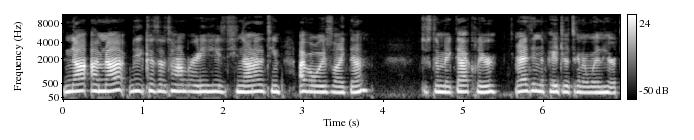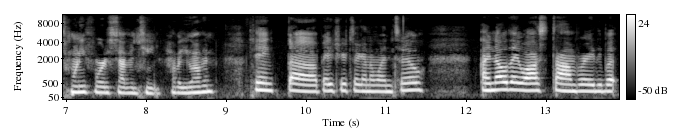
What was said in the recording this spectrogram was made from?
Not I'm not because of Tom Brady. He's, he's not on the team. I've always liked them. Just to make that clear. And I think the Patriots are gonna win here 24 to 17. How about you, Evan? I think the Patriots are gonna win too. I know they lost Tom Brady, but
